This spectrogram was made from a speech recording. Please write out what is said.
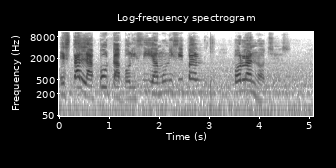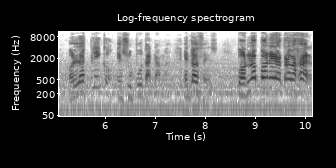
está la puta policía municipal por las noches? Os lo explico en su puta cama. Entonces, por no poner a trabajar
